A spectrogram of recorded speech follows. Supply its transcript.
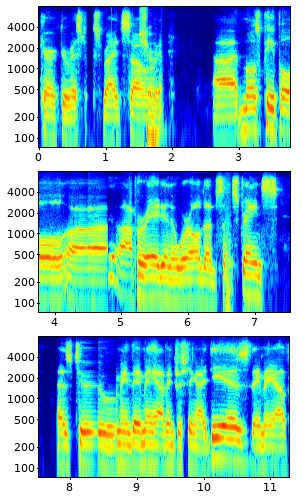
characteristics, right? So, Sure. Uh, most people uh, operate in a world of constraints as to, I mean, they may have interesting ideas, they may have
